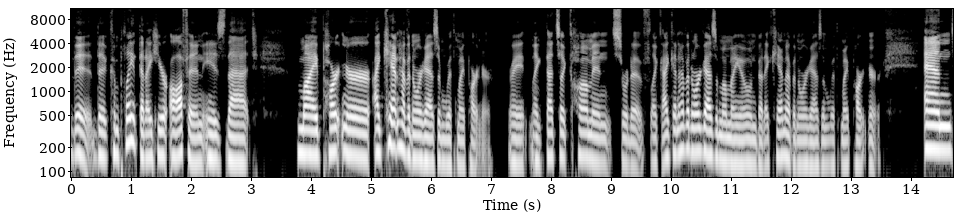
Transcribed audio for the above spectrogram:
the the complaint that i hear often is that my partner i can't have an orgasm with my partner right mm. like that's a common sort of like i can have an orgasm on my own but i can't have an orgasm with my partner and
